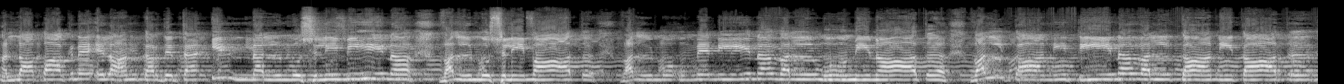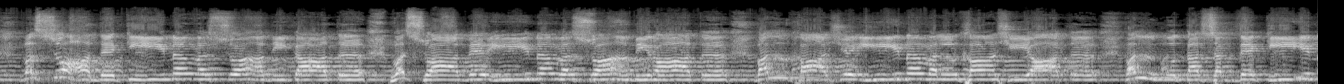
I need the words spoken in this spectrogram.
اللہ پاک نے اعلان کر دیتا ہے، ان المسلمین والمسلمات والمؤمنین والمؤمنات والقانتین والقانتات والصادقین والصادقات والصابرین والصابرات، والخاشعین والخاشیات، والمتصدقین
